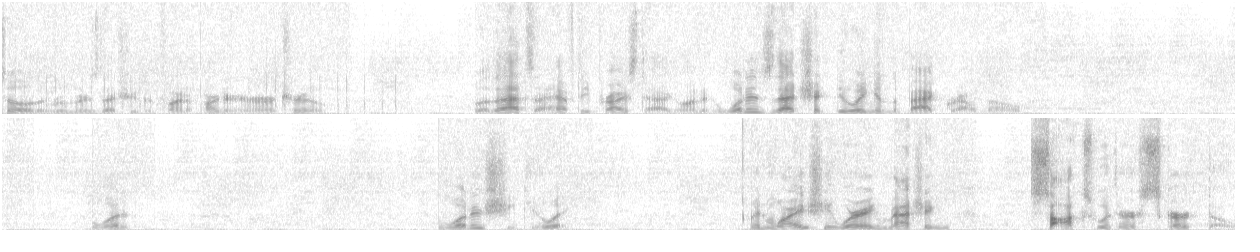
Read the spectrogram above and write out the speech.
So the rumors that you can find a partner here are true. But that's a hefty price tag on it. What is that chick doing in the background though? What What is she doing? And why is she wearing matching socks with her skirt though?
